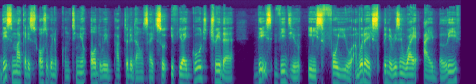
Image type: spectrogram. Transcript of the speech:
this market is also going to continue all the way back to the downside. So if you're a gold trader, this video is for you. I'm going to explain the reason why I believe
